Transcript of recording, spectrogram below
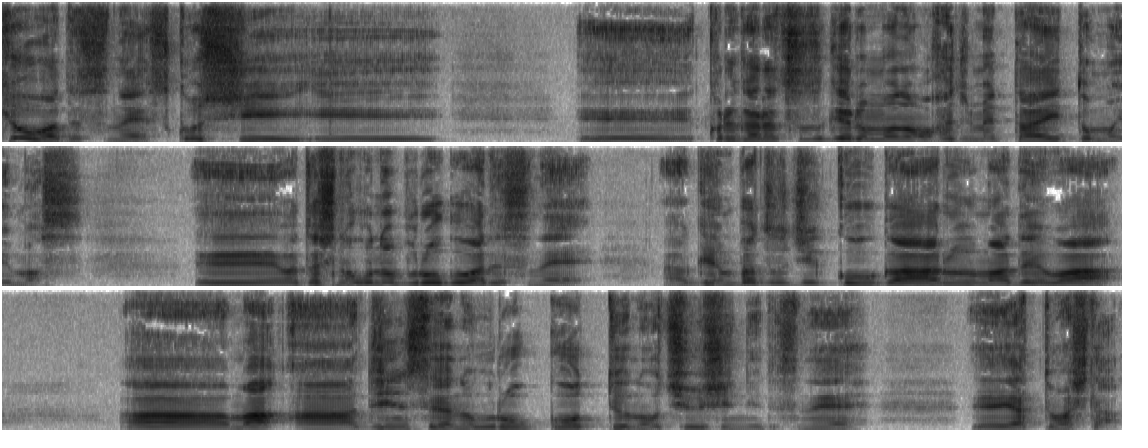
今日はですね少し、えーえー、これから続けるものを始めたいと思います。えー、私のこのブログはですね原発事故があるまではあまあ人生の鱗っていうのを中心にですね、えー、やってました。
